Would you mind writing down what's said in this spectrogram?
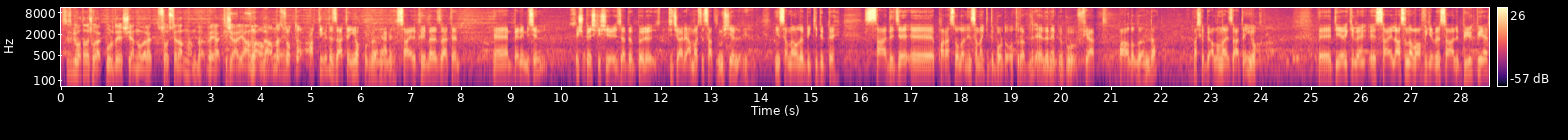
Siz bir vatandaş olarak, burada yaşayan olarak, sosyal anlamda veya ticari anlamda Ama sokta aktivite zaten yok burada. Yani sahil kıyıları zaten e, benim için 3-5 kişiye zaten böyle ticari amaçlı satılmış yerler yani. İnsanlar orada bir gidip de sadece e, parası olan insanlar gidip orada oturabilir, evlenebilir bu fiyat bağlılığında. Başka bir alanlar zaten yok. E, diğer ikiler e, sahil aslında Vakfı Gebir'in sahili büyük bir yer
